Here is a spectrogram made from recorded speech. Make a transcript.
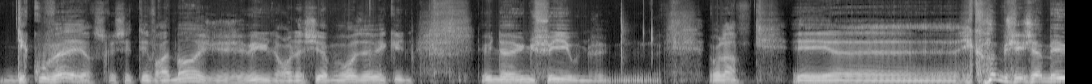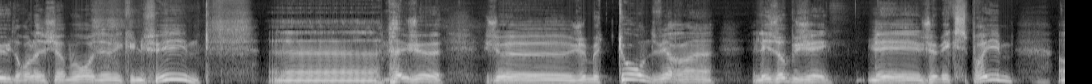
découvert ce que c'était vraiment et j'ai- j'avais eu une relation amoureuse avec une une, une fille une, voilà et, euh, et comme j'ai jamais eu de relation amoureuse avec une fille euh, ben je je je me tourne vers un- les objets et je m'exprime en,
